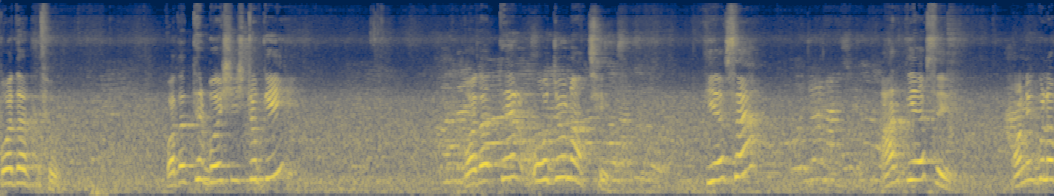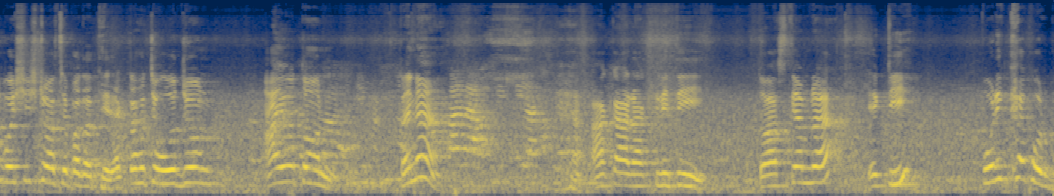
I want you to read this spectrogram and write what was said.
পদার্থ। পদার্থের বৈশিষ্ট্য কি? পদার্থের ওজন আছে। কি আছে? আর কি আছে? অনেকগুলো বৈশিষ্ট্য আছে পদার্থের। একটা হচ্ছে ওজন, আয়তন, তাই না? হ্যাঁ আকার, আকৃতি। তো আজকে আমরা একটি পরীক্ষা করব।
